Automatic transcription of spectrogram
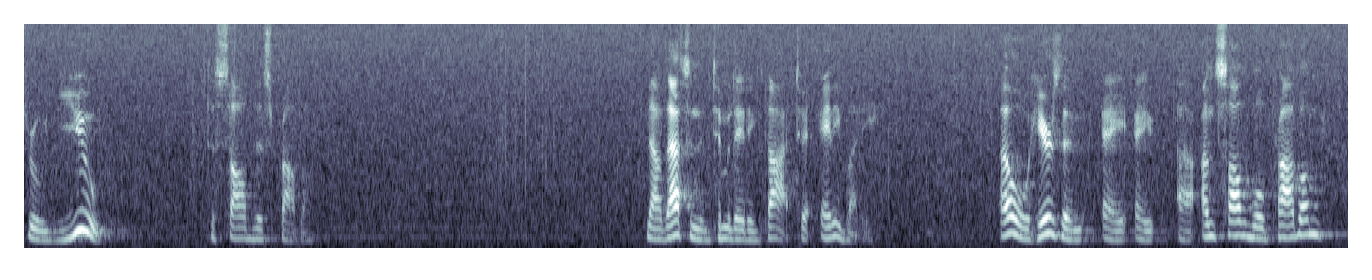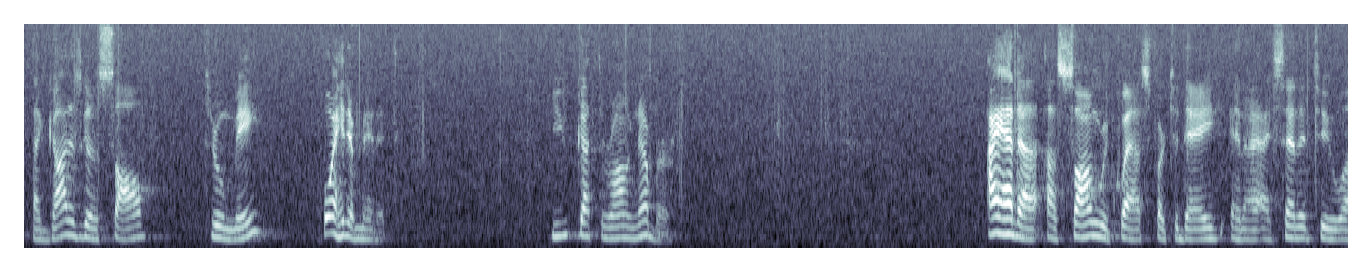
through you to solve this problem. Now, that's an intimidating thought to anybody. Oh, here's an a, a, uh, unsolvable problem that God is going to solve through me? Wait a minute. You've got the wrong number. I had a, a song request for today, and I, I sent it to uh,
